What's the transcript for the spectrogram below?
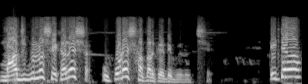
মাছগুলো সেখানে উপরে সাঁতার কেটে বেরোচ্ছে। এটা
